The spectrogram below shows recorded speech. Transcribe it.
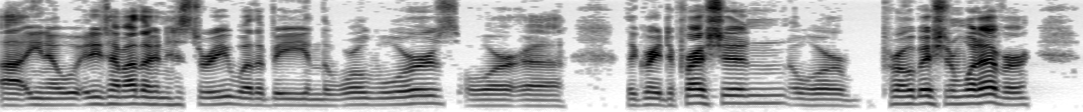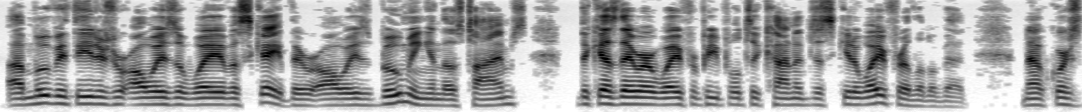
uh, you know, anytime other in history, whether it be in the World Wars or uh, the Great Depression or Prohibition, whatever, uh, movie theaters were always a way of escape. They were always booming in those times because they were a way for people to kind of just get away for a little bit. Now, of course,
